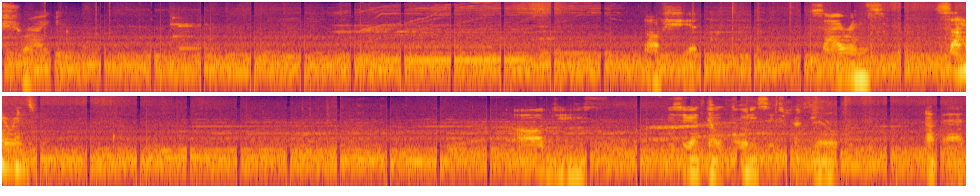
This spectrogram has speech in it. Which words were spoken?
Strike. Oh shit. Sirens. Sirens. Oh jeez. At least I got that 26 Brazil. Not bad.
